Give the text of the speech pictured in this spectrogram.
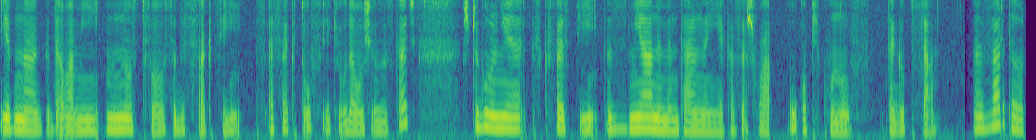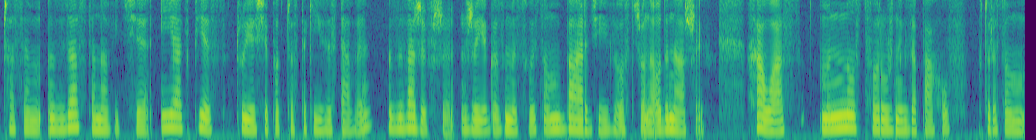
jednak dała mi mnóstwo satysfakcji z efektów, jakie udało się uzyskać, szczególnie w kwestii zmiany mentalnej, jaka zaszła u opiekunów tego psa. Warto czasem zastanowić się, jak pies czuje się podczas takiej wystawy, zważywszy, że jego zmysły są bardziej wyostrzone od naszych. Hałas, mnóstwo różnych zapachów, które są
